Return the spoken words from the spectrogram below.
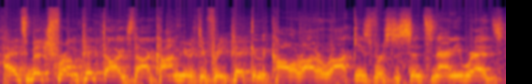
Hi, it's Mitch from PickDawgz.com here with your free pick in the Colorado Rockies versus Cincinnati Reds.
